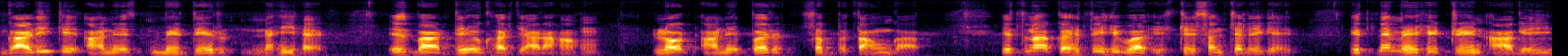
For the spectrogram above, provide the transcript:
गाड़ी के आने में देर नहीं है। इस बार देवघर जा रहा हूँ। लौट आने पर सब बताऊँगा इतना कहते ही वह स्टेशन चले गए। इतने में ही ट्रेन आ गई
